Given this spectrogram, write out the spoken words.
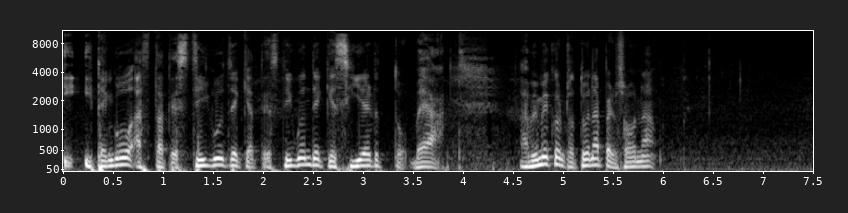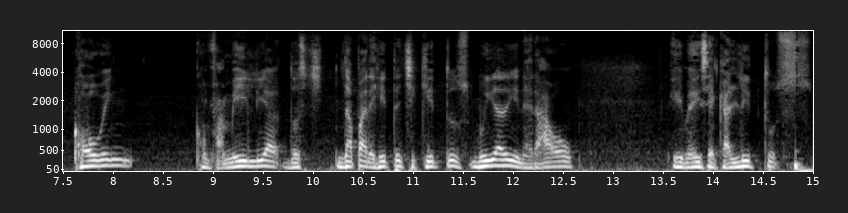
y, y tengo hasta testigos de que atestiguan de que es cierto. Vea, a mí me contrató una persona joven, con familia, dos, una parejita de chiquitos, muy adinerado, y me dice, Carlitos,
